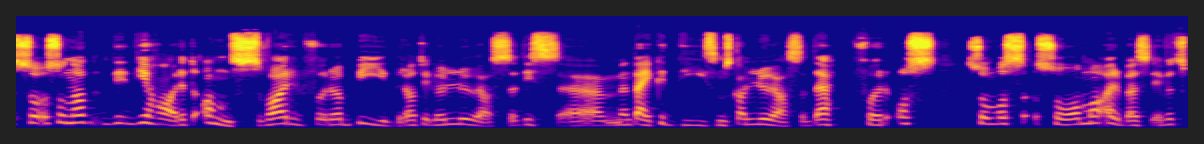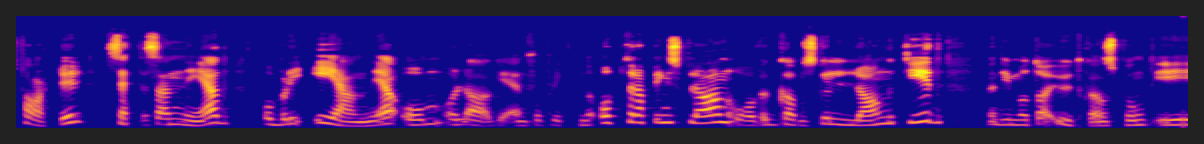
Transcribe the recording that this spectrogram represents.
Så, sånn at de, de, har et ansvar for å bidra til å løse disse, men det er ikke de som skal løse det for oss. Så må, så må arbeidslivets parter sette seg ned og bli enige om å lage en forpliktende opptrappingsplan over ganske lang tid, men de må ta utgangspunkt i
